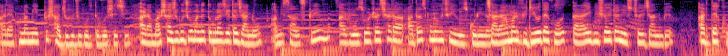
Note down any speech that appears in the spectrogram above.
আর এখন আমি একটু সাজুগুজু করতে বসেছি। আর আমার সাজুগুজু মানে তোমরা যেটা জানো, আমি সানস্ক্রিন আর রোজ ওয়াটার ছাড়া আদার্স কোনো কিছু ইউজ করি না। যারা আমার ভিডিও দেখো তারা এই বিষয়টা নিশ্চয়ই জানবে। আর দেখো,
